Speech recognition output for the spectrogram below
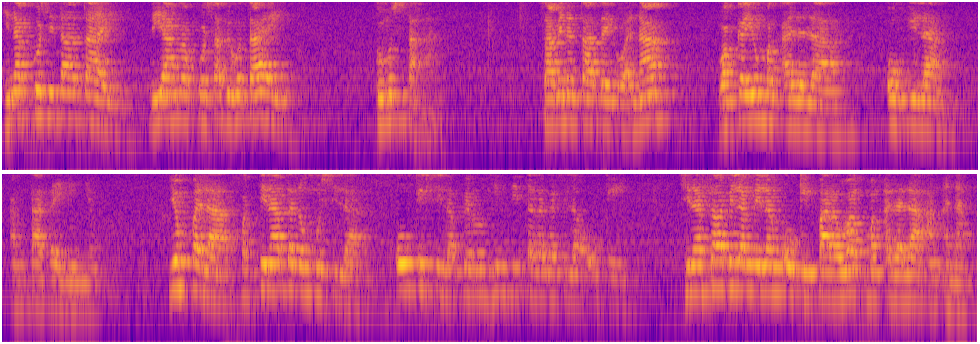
Hinag ko si tatay, niyakap ko, sabi ko, tay, kumusta ka? Sabi ng tatay ko, anak, huwag kayong mag-alala, okay lang ang tatay ninyo. Yung pala, pag tinatanong mo sila, okay sila pero hindi talaga sila okay. Sinasabi lang nilang okay para wag mag-alala ang anak.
